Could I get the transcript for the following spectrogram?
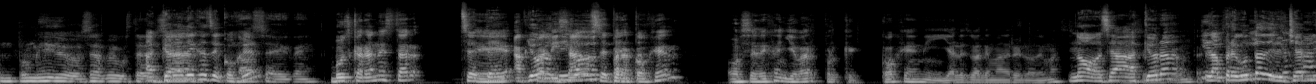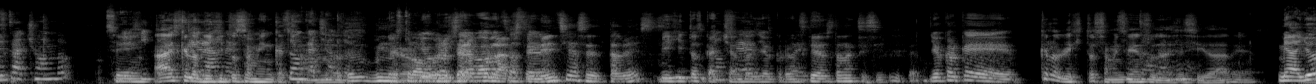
Un promedio, o sea, me gustaría. ¿A qué hora dejas de coger? No sé, güey. ¿Buscarán estar Seten- eh, actualizados 70. para coger o se dejan llevar porque cogen y ya les vale madre lo demás? No, o sea, ¿a qué hora? pregunta. La pregunta del Charlie. Más cachondos, Sí. viejitos Ah, es que los viejitos son bien Son cachondos. cachondos. Eh, Nuestro Pero- Yo creo abuelo. que ¿Será por vamos la a hacer abstinencia, se- tal vez? Viejitos No sé, cachondos, yo creo. pues. Es que no están accesibles, pero. Yo creo que. Que los viejitos también Sí, tienen sus necesidades. Mira, yo.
